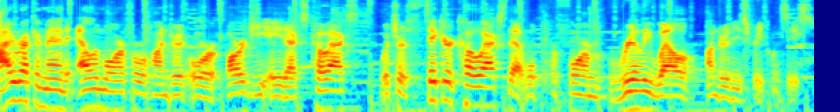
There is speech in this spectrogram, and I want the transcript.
I recommend LMR 400 or RG8X coax, which are thicker coax that will perform really well under these frequencies.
